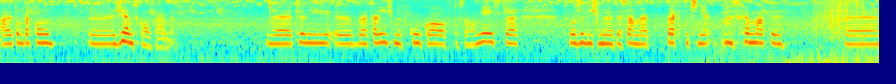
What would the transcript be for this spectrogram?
ale tą taką e, ziemską karmę. E, Czyli e, wracaliśmy w kółko w to samo miejsce, tworzyliśmy te same praktycznie schematy e,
